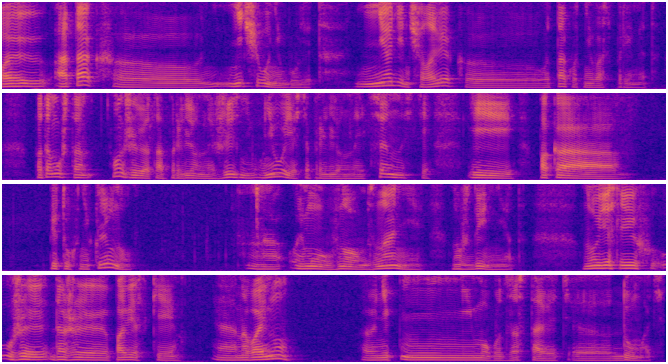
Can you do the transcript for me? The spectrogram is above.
А так э, ничего не будет. Ни один человек э, вот так вот не воспримет. Потому что он живет определенной жизнью, у него есть определенные ценности, и пока петух не клюнул, э, ему в новом знании нужды нет. Но если их уже даже повестки э, на войну э, не, не могут заставить думать,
